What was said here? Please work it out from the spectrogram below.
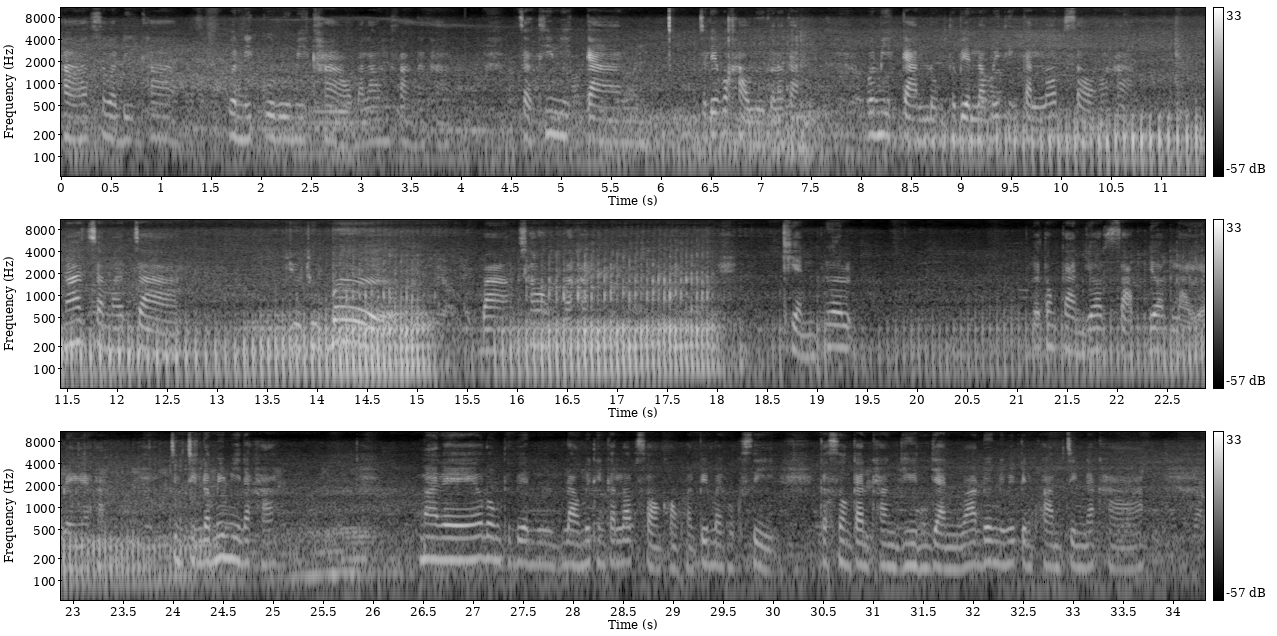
นะคะ สวัสดีค่ะ วันนี้กูรูมีข่าวมาเล่าให้ฟังนะคะ จากที่มีการจะเรียกว่าข่าวลือก็แล้วกัน ว่ามีการลงทะเบียนเราไม่ทิ้งกันรอบสองอะค่ะ น่าจะมาจากยูทูบเบอร์บางช่องนะคะ เขียนเพื่อ เพื่อต้องการยอดสับยอดไลค์อะไรเงี้ยค่ะ จริง ๆ แล้วไม่มีนะคะ มาแล้วลงทะเบียนเราไม่ทิ้งกันรอบ 2 ของขวัญปีใหม่ 64 กระทรวงการคลังยืนยันว่าเรื่องนี้ไม่เป็นความจริงนะคะ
